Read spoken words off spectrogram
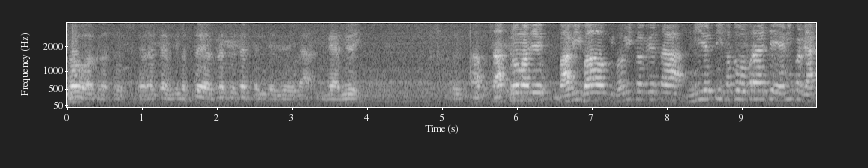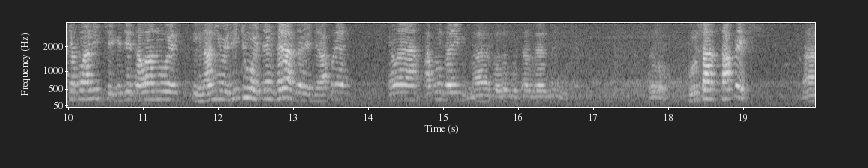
બહુ. આ શાસ્ત્રોમાં જે ભાવિ ભાવ કે ભવિતવ્યતા નિયતિ શબ્દો વપરાય છે એની પર વ્યાખ્યા તો આવી જ છે કે જે થવાનું હોય કે જ્ઞાની હોય રીચું હોય તેમ થયા કરે છે. આપણે એમાં આપણું કઈ પુરુષાર્થ સાપેક્ષ. ના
